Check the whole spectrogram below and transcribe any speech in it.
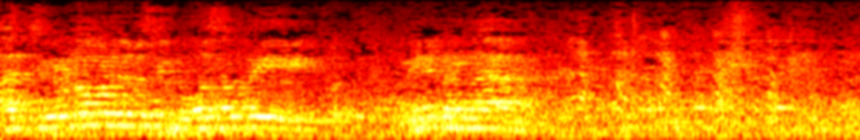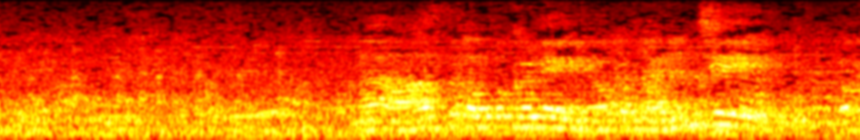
ఆ చిరునవ్వును చూసి మోసపోయి నేనన్నా నా ఆస్తులు అమ్ముకొని ఒక మంచి ఒక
